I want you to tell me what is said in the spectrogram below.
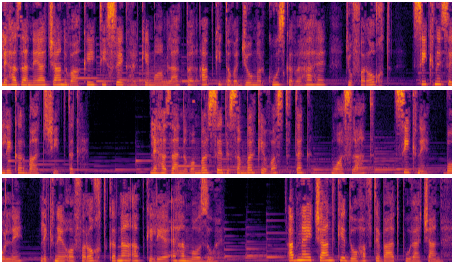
लिहाजा नया चाँद वाकई तीसरे घर के मामला पर आपकी तवज्जो मरकूज कर रहा है, जो फरोख्त, सीखने से लेकर बातचीत तक है। लिहाजा नवंबर से दिसंबर के वस्त तक मवासलात सीखने, बोलने लिखने और फरोख्त करना आपके लिए अहम मौजू है। अब नए चाँद के दो हफ़्ते बाद पूरा चाँद है।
